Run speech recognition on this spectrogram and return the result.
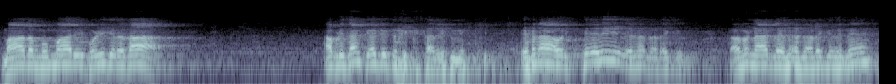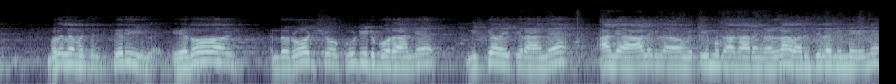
மாதம் மும்மாறி பொழிகிறதா? அப்படிதான் கேட்டுட்டு இருக்கிறாரு இன்னைக்கு. ஏன்னா அவருக்கு தெரியல என்ன நடக்குது. தமிழ்நாட்டில் என்ன நடக்குதுன்னு முதலமைச்சருக்கு தெரியல. ஏதோ இந்த ரோட் ஷோ கூட்டிட்டு போறாங்க. நிற்க வைக்கிறாங்க. அங்கே ஆளுகளை அவங்க திமுக காரங்கள்லாம் வரிசையில் நின்றுன்னு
